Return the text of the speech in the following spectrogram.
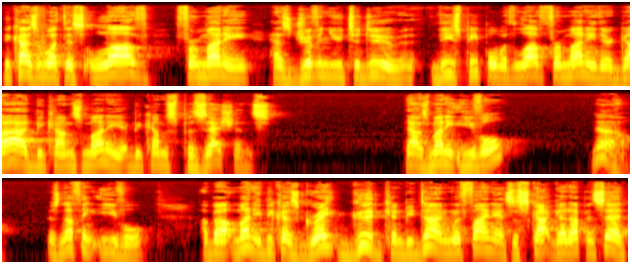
because of what this love for money has driven you to do. These people with love for money, their God becomes money, it becomes possessions. Now, is money evil? No. There's nothing evil about money because great good can be done with finances. Scott got up and said,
